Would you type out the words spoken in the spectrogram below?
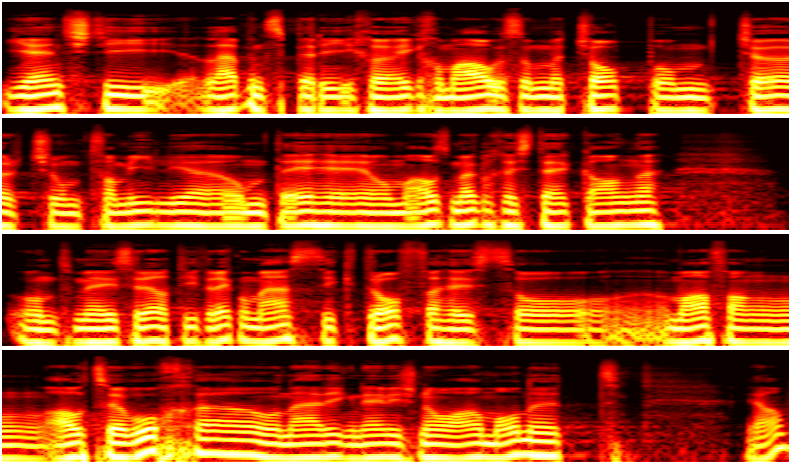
jenste Lebensbereiche, eigentlich um alles, um den Job, um die Church, um die Familie, um die Ehe, um alles Mögliche ist dort gegangen. Und wir haben uns relativ regelmässig getroffen, heisst so am Anfang alle zwei Wochen und dann irgendwann ist noch alle Monate. Ja.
